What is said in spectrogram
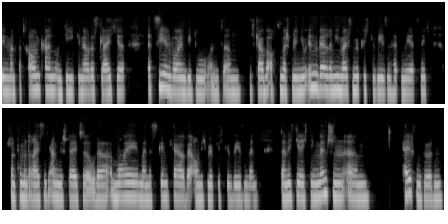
denen man vertrauen kann und die genau das Gleiche erzielen wollen wie du. Und ähm, ich glaube auch zum Beispiel New In wäre niemals möglich gewesen, hätten wir jetzt nicht schon 35 Angestellte oder Moi, meine Skincare wäre auch nicht möglich gewesen, wenn da nicht die richtigen Menschen ähm, helfen würden.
